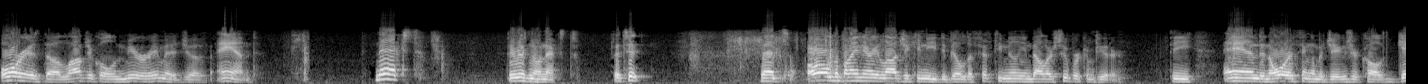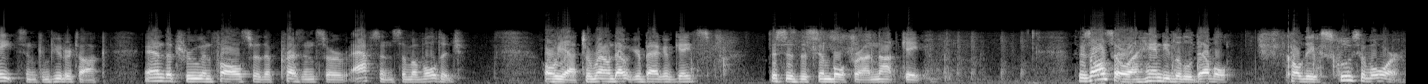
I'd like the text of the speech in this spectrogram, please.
OR is the logical mirror image of AND. Next. There is no next. That's it. That's all the binary logic you need to build a $50 million supercomputer. The AND and OR thingamajigs are called gates in computer talk, and the true and false are the presence or absence of a voltage. Oh yeah, to round out your bag of gates, this is the symbol for a NOT gate. There's also a handy little devil called the exclusive OR.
